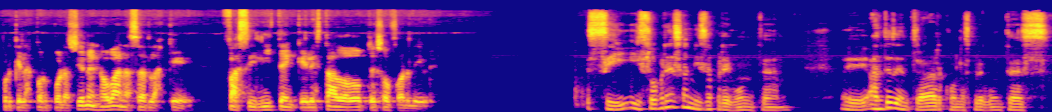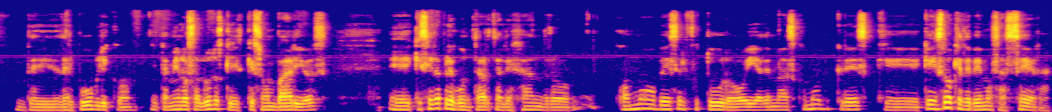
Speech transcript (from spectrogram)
porque las corporaciones no van a ser las que faciliten que el Estado adopte software libre. Sí, y sobre esa misma pregunta, eh, antes de entrar con las preguntas del público y también los saludos, que, son varios, eh, quisiera preguntarte, Alejandro, ¿cómo ves el futuro y además cómo crees que, qué es lo que debemos hacer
